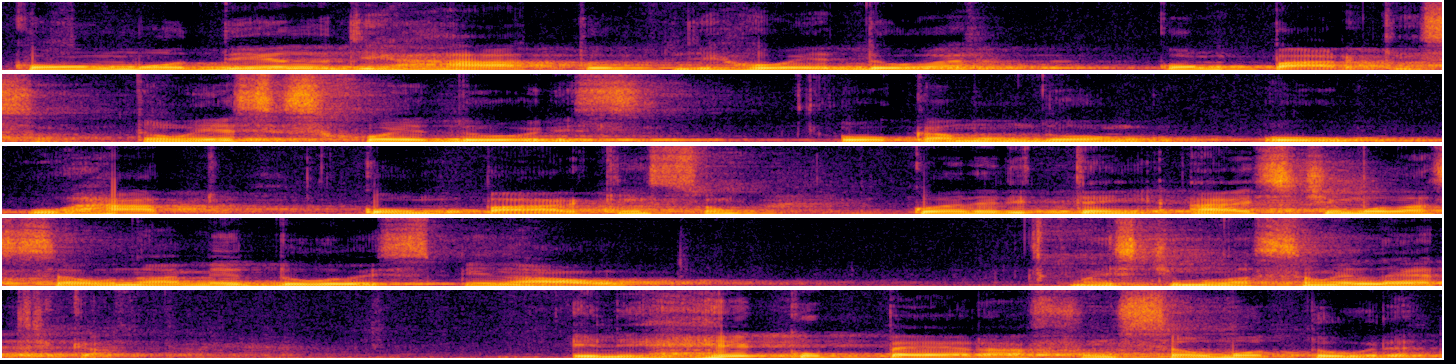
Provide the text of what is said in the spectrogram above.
com um modelo de rato, de roedor com Parkinson. Então esses roedores, ou camundongo ou o rato com Parkinson, quando ele tem a estimulação na medula espinal, uma estimulação elétrica, ele recupera a função motora.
